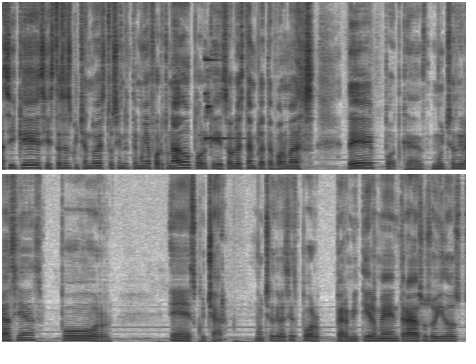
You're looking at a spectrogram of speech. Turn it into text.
Así que si estás escuchando esto, siéntete muy afortunado porque solo está en plataformas de podcast. Muchas gracias por eh, escuchar. Muchas gracias por permitirme entrar a sus oídos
